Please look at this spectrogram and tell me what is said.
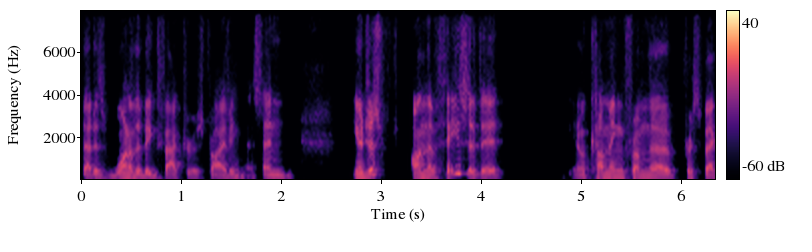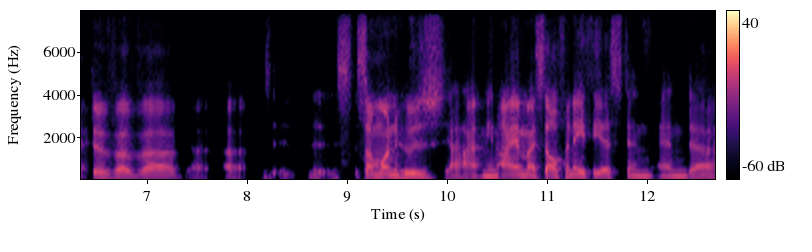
that is one of the big factors driving this. And you know, just on the face of it, you know, coming from the perspective of uh, uh, uh, someone who's, I mean, I am myself an atheist and and uh,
